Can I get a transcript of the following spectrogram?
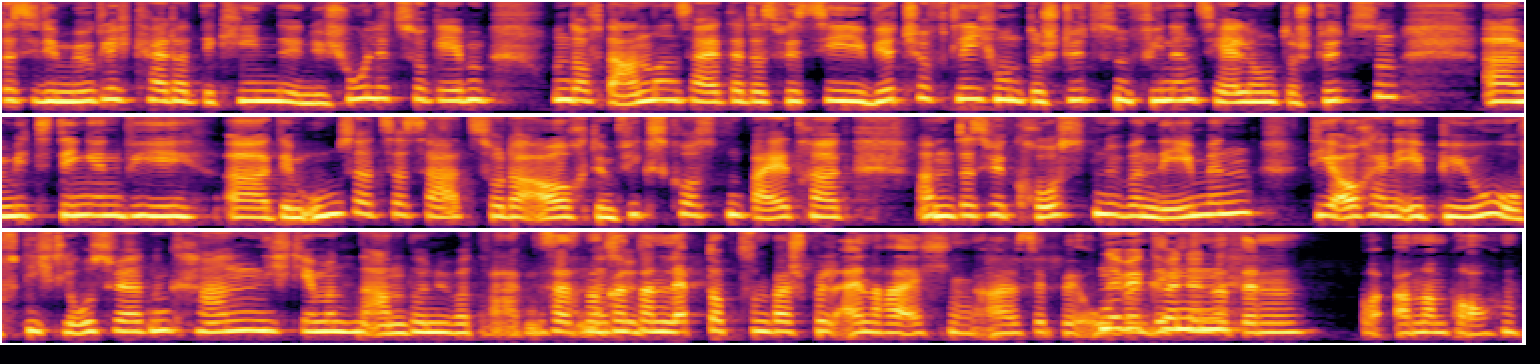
dass sie die Möglichkeit hat, die Kinder in die Schule zu geben und auf der anderen Seite, dass wir sie wirtschaftlich unterstützen, finanziell unterstützen, äh, mit Dingen wie äh, dem Umsatzersatz oder auch dem Fixkostenbeitrag, äh, dass wir Kosten übernehmen, die auch ein EPU oft nicht loswerden kann, nicht jemanden anderen übertragen Das heißt, man kann. könnte einen Laptop zum Beispiel einreichen als EPO, ne, wenn die Kinder den anderen brauchen?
